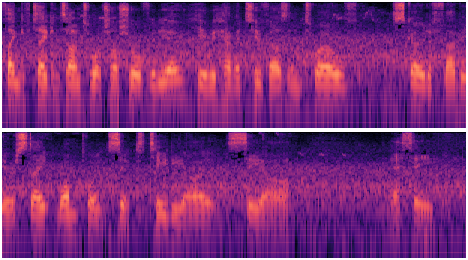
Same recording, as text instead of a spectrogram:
thank you for taking time to watch our short video. Here we have a 2012 Skoda Fabia Estate 1.6 TDI CR SE.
